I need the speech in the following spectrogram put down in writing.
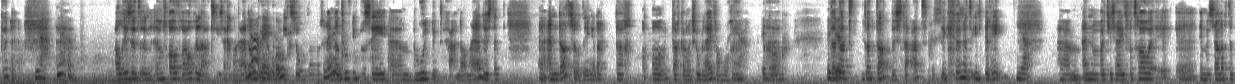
kunnen. Ja, ja. Al is het een, een vrouw-vrouw relatie, zeg maar. Hè? Dan ja, kun je ook, niet zonder. Nee. En dat hoeft niet per se um, moeilijk te gaan dan. Hè? Dus dat, uh, en dat soort dingen, daar, daar, oh, daar kan ik zo blij van worden. Ja, ik uh, ook. Dat, dat, dat dat bestaat. Precies. Ik gun het iedereen. Ja. Um, en wat je zei, het vertrouwen uh, in mezelf, dat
